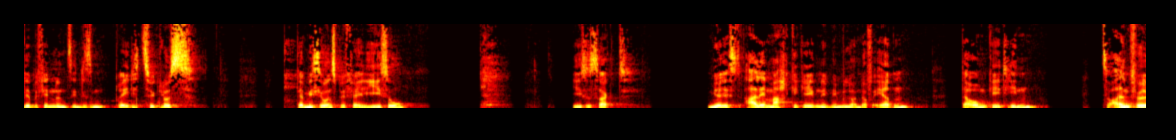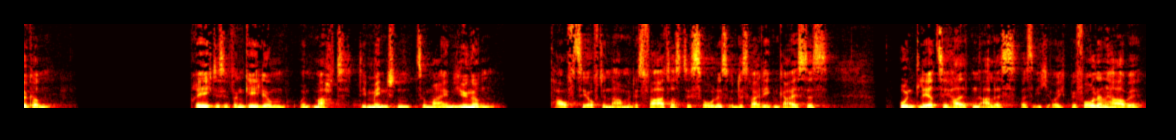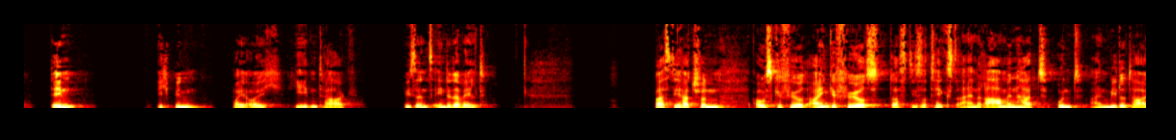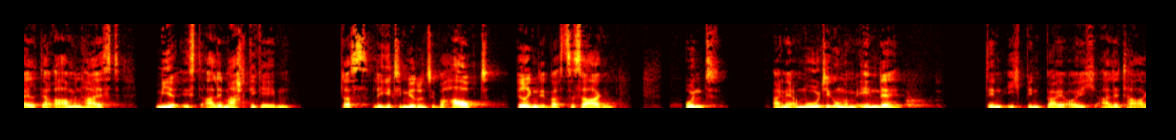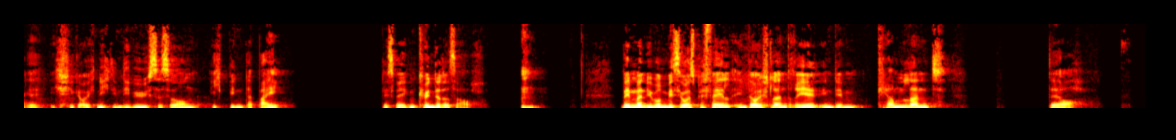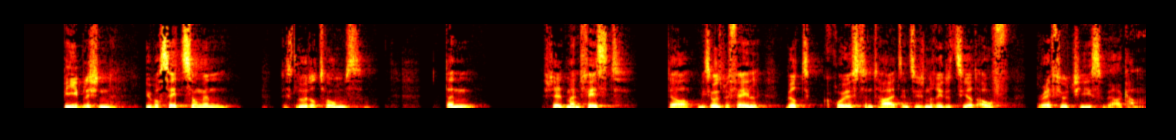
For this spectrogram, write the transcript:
Wir befinden uns in diesem Predigtzyklus der Missionsbefehl Jesu. Jesus sagt, mir ist alle Macht gegeben im Himmel und auf Erden. Darum geht hin zu allen Völkern, predigt das Evangelium und macht die Menschen zu meinen Jüngern. Tauft sie auf den Namen des Vaters, des Sohnes und des Heiligen Geistes und lehrt sie halten alles, was ich euch befohlen habe. Denn ich bin bei euch jeden Tag bis ans Ende der Welt. Basti hat schon ausgeführt, eingeführt, dass dieser Text einen Rahmen hat und ein Mittelteil. Der Rahmen heißt, mir ist alle Macht gegeben. Das legitimiert uns überhaupt, irgendetwas zu sagen. Und eine Ermutigung am Ende, denn ich bin bei euch alle Tage. Ich schicke euch nicht in die Wüste, sondern ich bin dabei. Deswegen könnt ihr das auch. Wenn man über den Missionsbefehl in Deutschland redet, in dem Kernland der biblischen Übersetzungen des Luthertums, dann stellt man fest, der Missionsbefehl wird größtenteils inzwischen reduziert auf Refugees Welcome.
